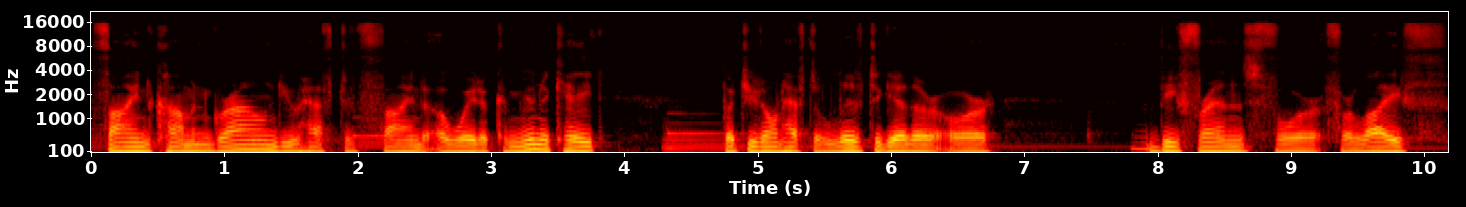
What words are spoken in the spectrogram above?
find common ground, you have to find a way to communicate, but you don't have to live together or be friends for, for life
